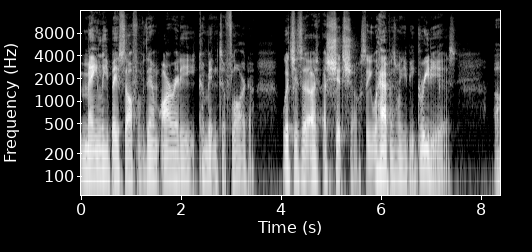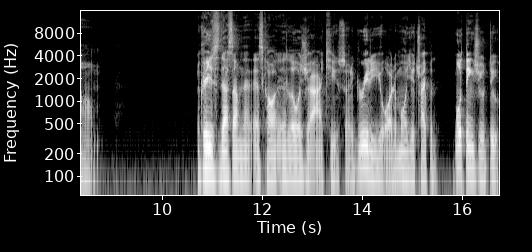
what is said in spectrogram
mainly based off of them already committing to Florida, which is a, a, shit show. See, what happens when you be greedy is um, greed does something that is called it lowers your IQ. So the greedier you are, the more you try, to more things you'll do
